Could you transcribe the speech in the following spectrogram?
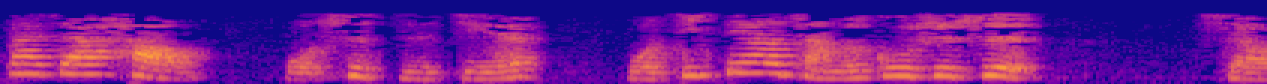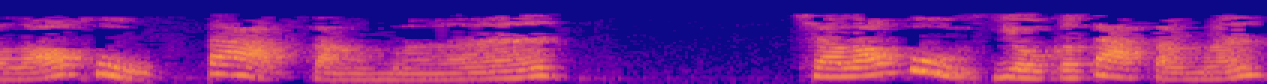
大家好，我是子杰。我今天要讲的故事是《小老虎大嗓门》。小老虎有个大嗓门，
